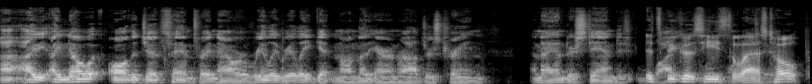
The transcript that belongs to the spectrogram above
I, I know all the Jets fans right now are really, really getting on the Aaron Rodgers train. And I understand It's because he's the last to hope.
